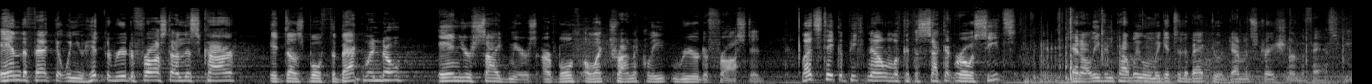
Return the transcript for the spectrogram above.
and the fact that when you hit the rear defrost on this car, it does both the back window and your side mirrors are both electronically rear defrosted. Let's take a peek now and look at the second row of seats. And I'll even probably, when we get to the back, do a demonstration on the fast key.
